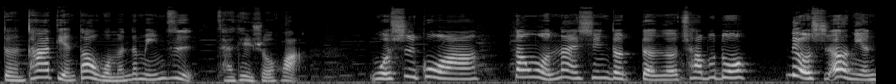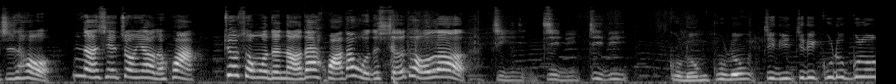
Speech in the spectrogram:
等他点到我们的名字，才可以说话。我试过啊，当我耐心的等了差不多六十二年之后，那些重要的话就从我的脑袋滑到我的舌头了，叽叽哩叽哩。咕隆咕隆，叽哩叽哩，咕隆咕隆。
